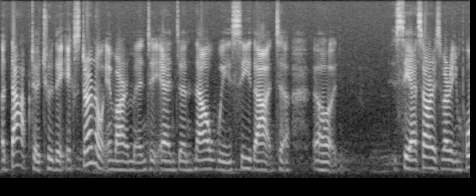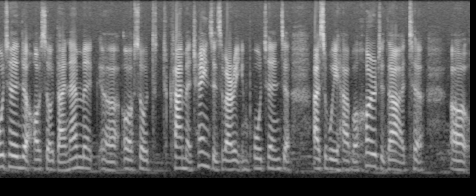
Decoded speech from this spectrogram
adapt to the external environment. And now we see that uh, CSR is very important. Also, dynamic, uh, also climate change is very important. As we have heard that. Uh,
